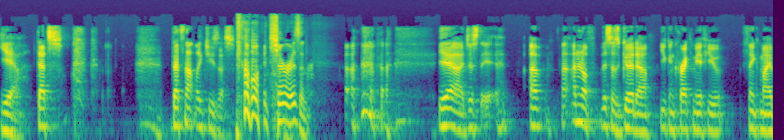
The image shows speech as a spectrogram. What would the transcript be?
Yeah, that's that's not like Jesus. no, it sure isn't. yeah, just uh, I don't know if this is good. Uh, you can correct me if you think my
